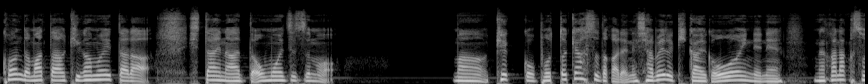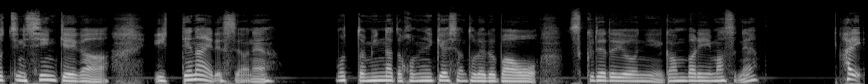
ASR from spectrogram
今度また気が向いたらしたいなって思いつつも、まあ結構ポッドキャストとかでね、喋る機会が多いんでね、なかなかそっちに神経がいってないですよね。もっとみんなとコミュニケーション取れる場を作れるように頑張りますね。はい。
